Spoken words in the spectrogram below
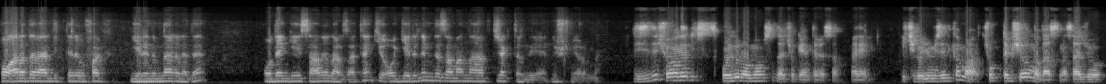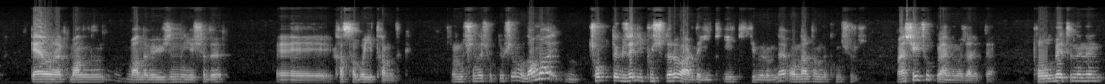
o arada verdikleri ufak gerilimlerle de o dengeyi sağlıyorlar zaten ki o gerilim de zamanla artacaktır diye düşünüyorum ben. Dizide şu ana hiç spoiler olmaması da çok enteresan. Hani iki bölüm izledik ama çok da bir şey olmadı aslında. Sadece o genel olarak Wanda ve Vision'ın yaşadığı e, kasabayı tanıdık. Onun dışında çok da bir şey olmadı ama çok da güzel ipuçları vardı ilk, ilk iki bölümde. Onlardan da konuşuruz. Ben şeyi çok beğendim özellikle. Paul Bettany'nin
